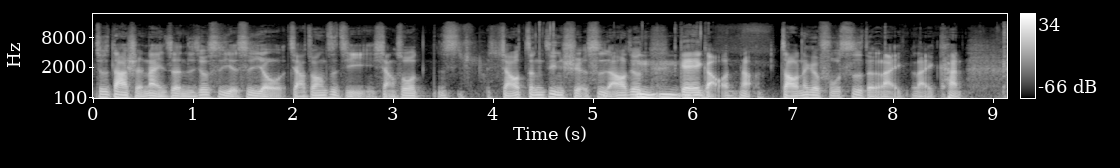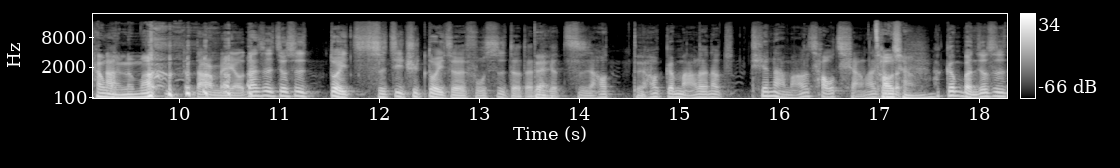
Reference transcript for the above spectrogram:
就是大学那一阵子，就是也是有假装自己想说想要增进学识，然后就给稿，那找那个浮士德来来看，看完了吗？当然没有，但是就是对实际去对着浮士德的那个字，然后然后跟马勒那天哪，马勒超强，他超强，他根本就是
